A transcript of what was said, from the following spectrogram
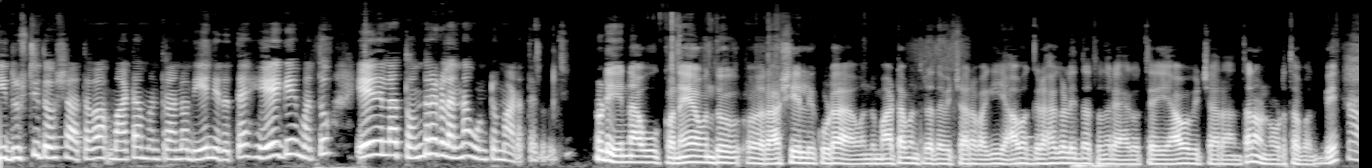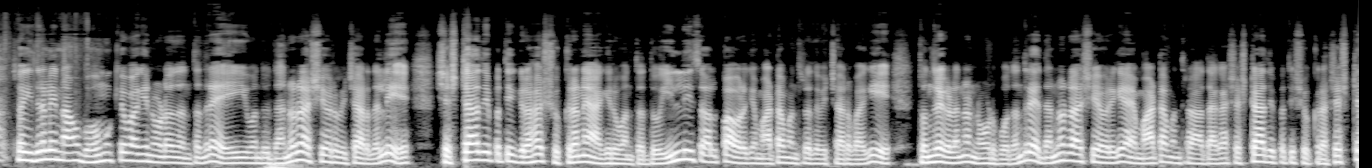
ಈ ದೃಷ್ಟಿದೋಷ ಅಥವಾ ಮಾಟ, ಮಂತ್ರ ಅನ್ನೋದು ಏನಿರುತ್ತೆ, ಹೇಗೆ ಮತ್ತು ಏನೆಲ್ಲ ತೊಂದರೆಗಳನ್ನ ಉಂಟು ಮಾಡುತ್ತೆ ಗುರುಜಿ? ನೋಡಿ ನಾವು ಕೊನೆಯ ಒಂದು ರಾಶಿಯಲ್ಲಿ ಕೂಡ ಒಂದು ಮಾಟ ಮಂತ್ರದ ವಿಚಾರವಾಗಿ ಯಾವ ಗ್ರಹಗಳಿಂದ ತೊಂದರೆ ಆಗುತ್ತೆ ಯಾವ ವಿಚಾರ ಅಂತ ನಾವು ನೋಡ್ತಾ ಬಂದ್ವಿ. ಸೊ ಇದರಲ್ಲಿ ನಾವು ಬಹುಮುಖ್ಯವಾಗಿ ನೋಡೋದಂತಂದ್ರೆ ಈ ಒಂದು ಧನುರಾಶಿಯವರ ವಿಚಾರದಲ್ಲಿ ಷಷ್ಟಾಧಿಪತಿ ಗ್ರಹ ಶುಕ್ರನೇ ಆಗಿರುವಂತದ್ದು ಇಲ್ಲಿ ಸ್ವಲ್ಪ ಅವರಿಗೆ ಮಾಟ ಮಂತ್ರದ ವಿಚಾರವಾಗಿ ತೊಂದರೆಗಳನ್ನು ನೋಡ್ಬೋದು. ಅಂದ್ರೆ ಧನುರಾಶಿಯವರಿಗೆ ಮಾಟ ಮಂತ್ರ ಆದಾಗ ಷಷ್ಟಾಧಿಪತಿ ಶುಕ್ರ ಷಷ್ಠ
